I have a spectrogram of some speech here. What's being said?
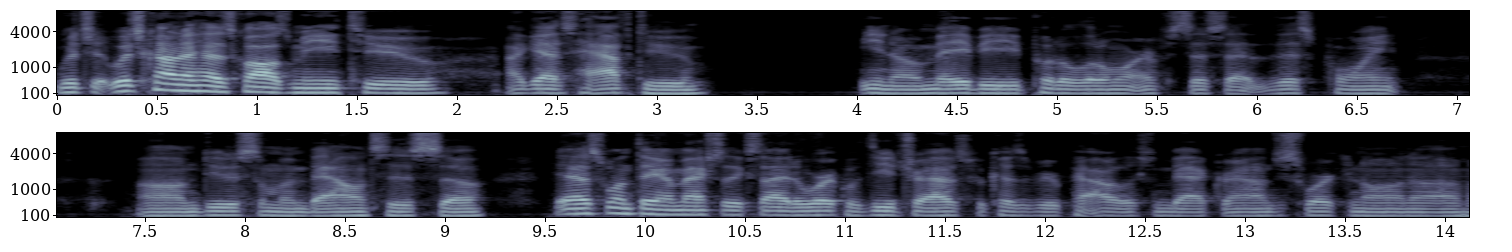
which which kind of has caused me to, I guess, have to, you know, maybe put a little more emphasis at this point, um, due to some imbalances. So yeah, that's one thing I'm actually excited to work with you, Travis, because of your powerlifting background. Just working on, uh,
